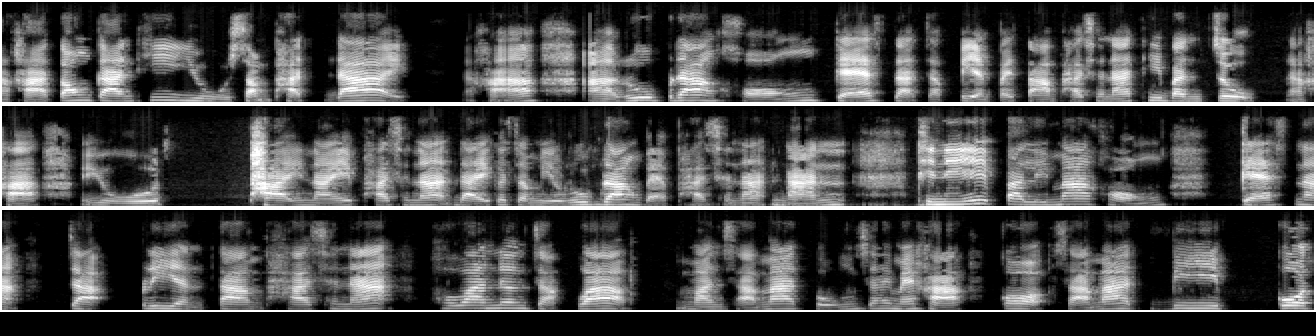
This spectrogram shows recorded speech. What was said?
นะคะ ต้องการที่อยู่สัมผัสได้นะคะรูปร่างของแก๊สจะเปลี่ยนไปตามภาชนะที่บรรจุนะคะ อยู่ภายในภาชนะใดก็จะมีรูปร่างแบบภาชนะนั้น ทีนี้ปริมาตรของแก๊สน่ะจะเปลี่ยนตามภาชนะ เพราะว่าเนื่องจากว่ามันสามารถฟุ้งใช่ไหมคะ ก็สามารถบีบกด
